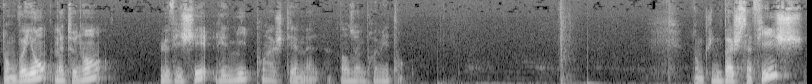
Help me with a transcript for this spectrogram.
Donc voyons maintenant le fichier readme.html dans un premier temps. Donc une page s'affiche,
